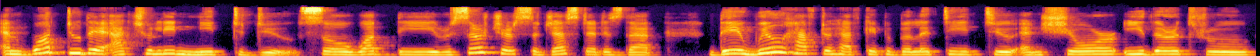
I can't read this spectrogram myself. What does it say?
And what do they actually need to do? So, what the researchers suggested is that they will have to have capability to ensure either through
